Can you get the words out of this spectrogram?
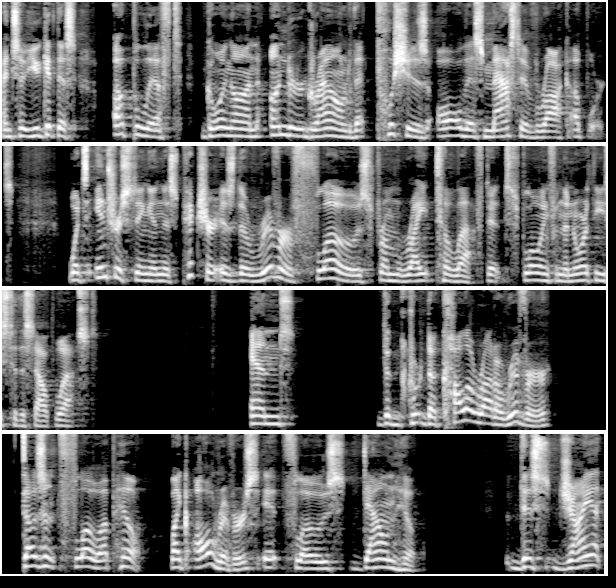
And so you get this uplift going on underground that pushes all this massive rock upwards. What's interesting in this picture is the river flows from right to left. It's flowing from the northeast to the southwest. And the, the Colorado River doesn't flow uphill. Like all rivers, it flows downhill. This giant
